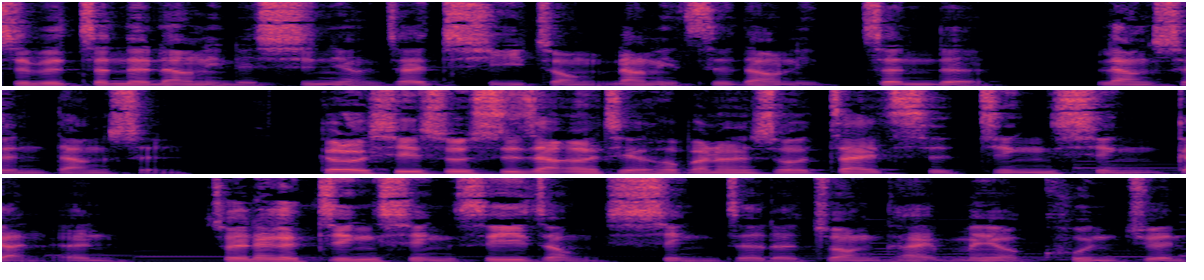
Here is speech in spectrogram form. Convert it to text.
是不是真的让你的信仰在其中，让你知道你真的让神当神？哥罗西书四章二节后半段说，在此警醒感恩。所以那个警醒是一种醒着的状态，没有困倦，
